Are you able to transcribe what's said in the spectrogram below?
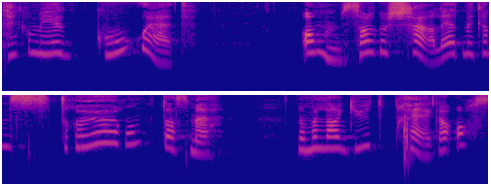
Tenk hvor mye godhet, omsorg og kjærlighet vi kan strø rundt oss med når vi lar Gud prege oss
